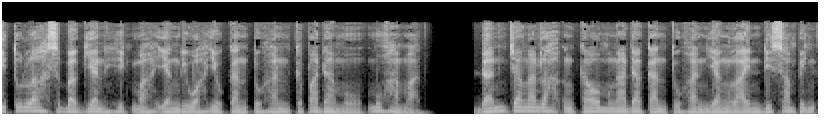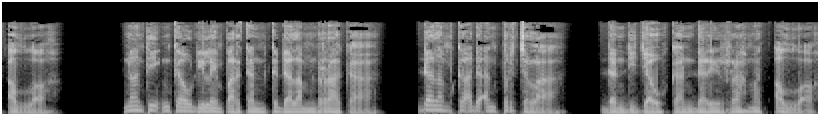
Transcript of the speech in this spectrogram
Itulah sebagian hikmah yang diwahyukan Tuhan kepadamu, Muhammad. Dan janganlah engkau mengadakan Tuhan yang lain di samping Allah. Nanti engkau dilemparkan ke dalam neraka dalam keadaan tercela dan dijauhkan dari rahmat Allah.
